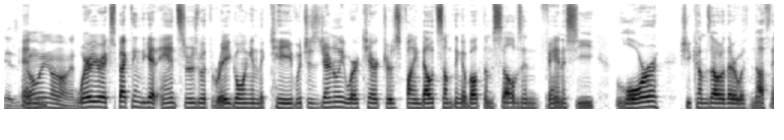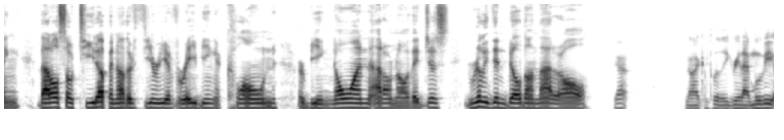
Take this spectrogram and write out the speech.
is And going on? Where you're expecting to get answers with Rey going in the cave, which is generally where characters find out something about themselves in fantasy lore. She comes out of there with nothing. That also teed up another theory of Rey being a clone or being no one. I don't know. They just really didn't build on that at all. Yeah. No, I completely agree. That movie,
